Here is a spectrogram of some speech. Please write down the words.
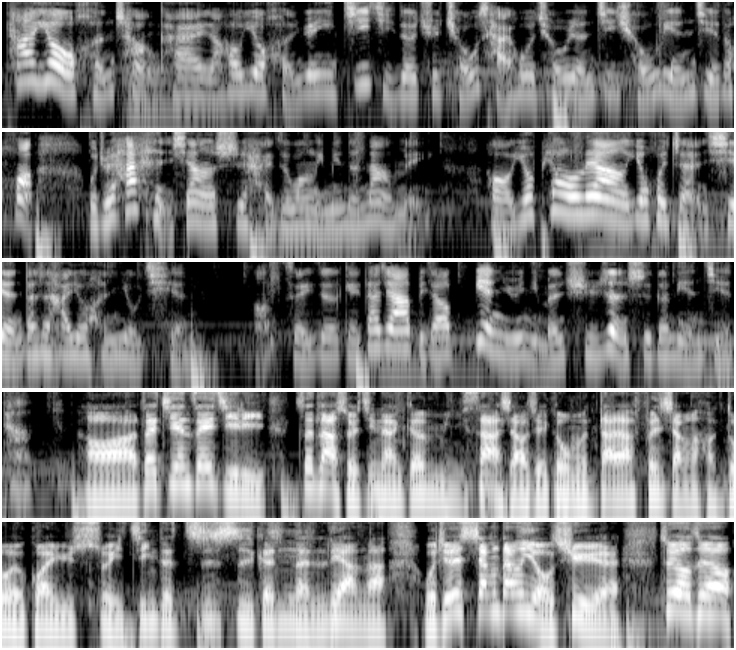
它又很敞开，然后又很愿意积极的去求财或求人际、求连接的话，我觉得它很像是海贼王里面的娜美，好，又漂亮又会展现，但是它又很有钱。好，所以就给大家比较便于你们去认识跟连接它。好啊，在今天这一集里，正大水晶男跟米萨小姐跟我们大家分享了很多有关于水晶的知识跟能量啊，我觉得相当有趣耶。最后最后，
